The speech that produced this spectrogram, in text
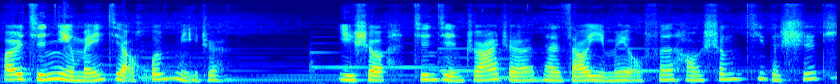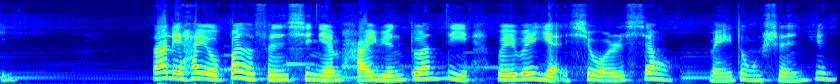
而紧拧眉角，昏迷着，一手紧紧抓着那早已没有分毫生机的尸体，哪里还有半分昔年排云端立、微微掩袖而笑、眉动神韵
